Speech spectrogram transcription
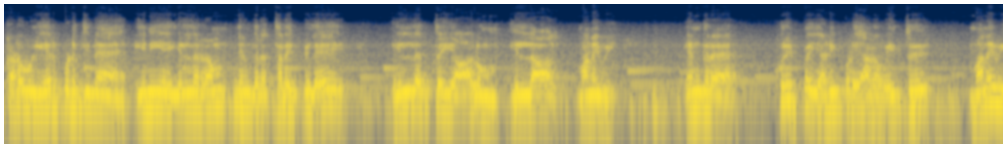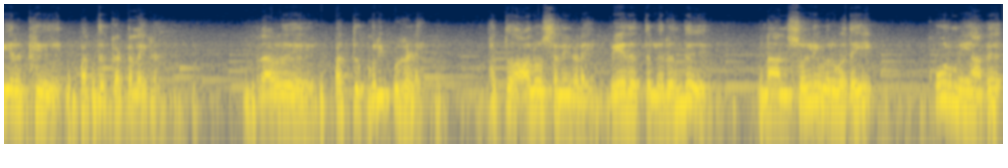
கடவுள் ஏற்படுத்தின இனிய இல்லறம் என்கிற தலைப்பிலே இல்லத்தை ஆளும் இல்லால் மனைவி என்கிற குறிப்பை அடிப்படையாக வைத்து மனைவியருக்கு பத்து கட்டளைகள். அதாவது பத்து குறிப்புகளை பத்து ஆலோசனைகளை வேதத்திலிருந்து நான் சொல்லி வருவதை கூர்மையாக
